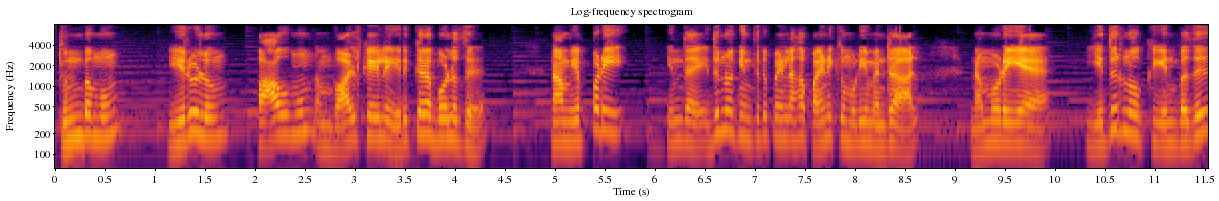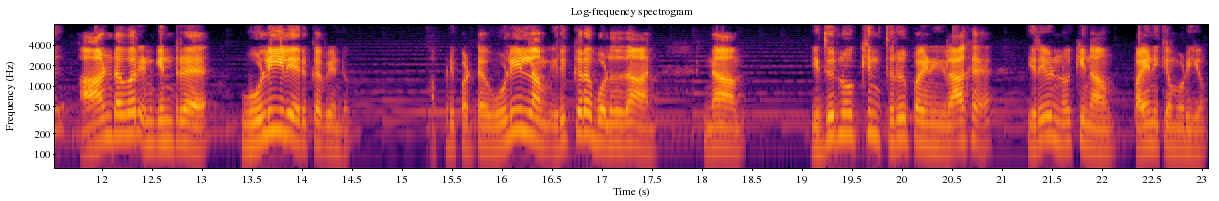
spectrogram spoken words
துன்பமும் இருளும் பாவமும் நம் வாழ்க்கையில் இருக்கிற பொழுது நாம் எப்படி இந்த எதிர்நோக்கின் திருப்பயணிகளாக பயணிக்க முடியும் என்றால் நம்முடைய எதிர்நோக்கு என்பது ஆண்டவர் என்கின்ற ஒளியிலே இருக்க வேண்டும். அப்படிப்பட்ட ஒளியில் நாம் இருக்கிற பொழுதுதான் நாம் எதிர்நோக்கின் திருப்பயணிகளாக இறைவன் நோக்கி நாம் பயணிக்க முடியும்.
